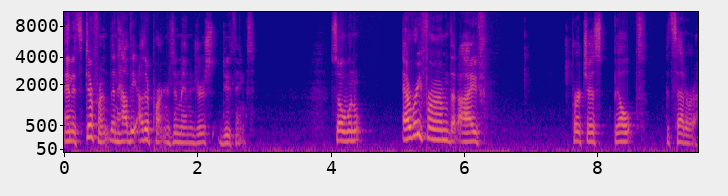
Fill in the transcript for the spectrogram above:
and it's different than how the other partners and managers do things. So when every firm that I've purchased, built, etc.,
